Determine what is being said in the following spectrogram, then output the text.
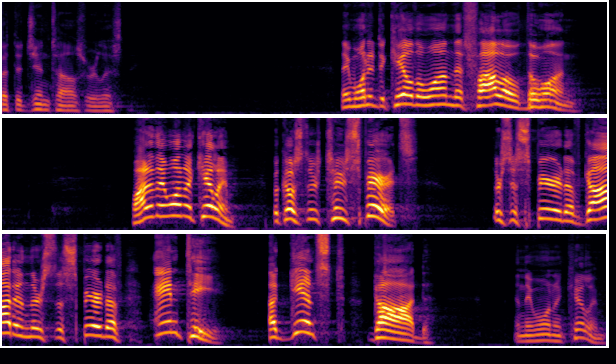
But the Gentiles were listening. They wanted to kill the one that followed the one. Why do they want to kill him? Because there's two spirits there's the spirit of God and there's the spirit of anti, against God. and they want to kill him.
